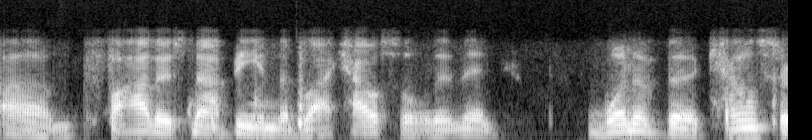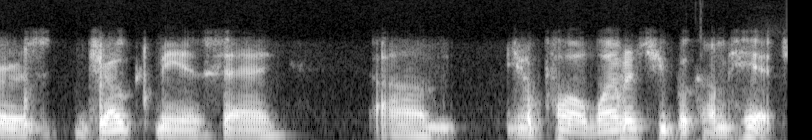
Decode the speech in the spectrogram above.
um, fathers not being in the black household. And then one of the counselors joked me and said, um, you know, Paul, why don't you become Hitch?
